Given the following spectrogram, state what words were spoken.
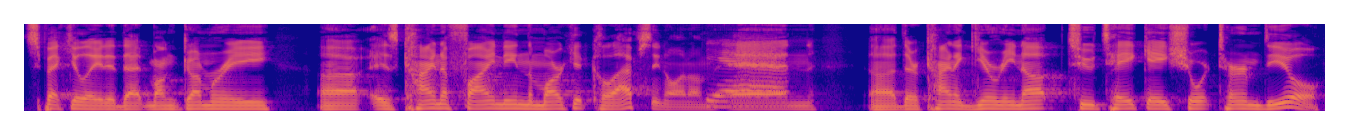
speculated that Montgomery uh, is kind of finding the market collapsing on him. Yeah. And uh, they're kind of gearing up to take a short term deal.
